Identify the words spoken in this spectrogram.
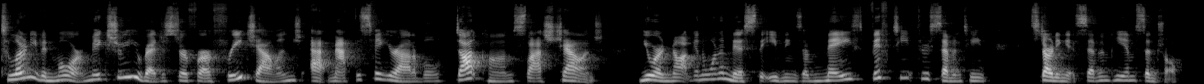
To learn even more, make sure you register for our free challenge at mathisfigureoutable.com slash challenge. You are not going to want to miss the evenings of May 15th through 17th, starting at 7 p.m. Central.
